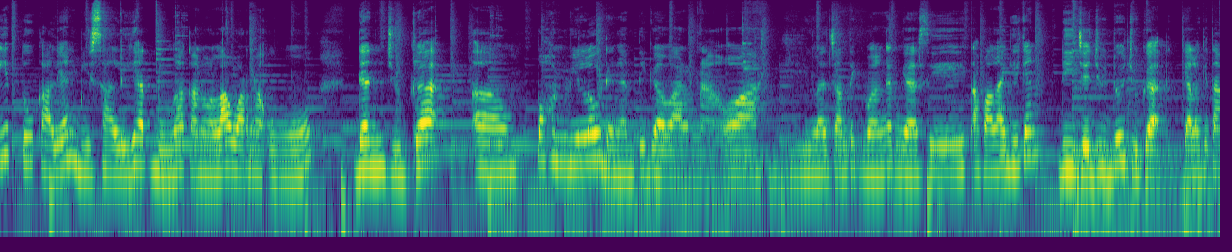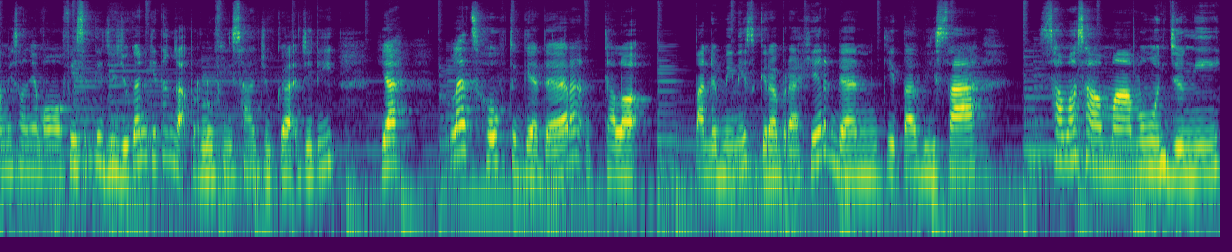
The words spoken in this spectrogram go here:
itu kalian bisa lihat bunga kanola warna ungu dan juga um, pohon willow dengan tiga warna. Wah gila cantik banget gak sih? Apalagi kan di Jejudo juga kalau kita misalnya mau visit ke Jeju kan kita nggak perlu visa juga. Jadi ya let's hope together kalau pandemi ini segera berakhir dan kita bisa sama-sama mengunjungi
